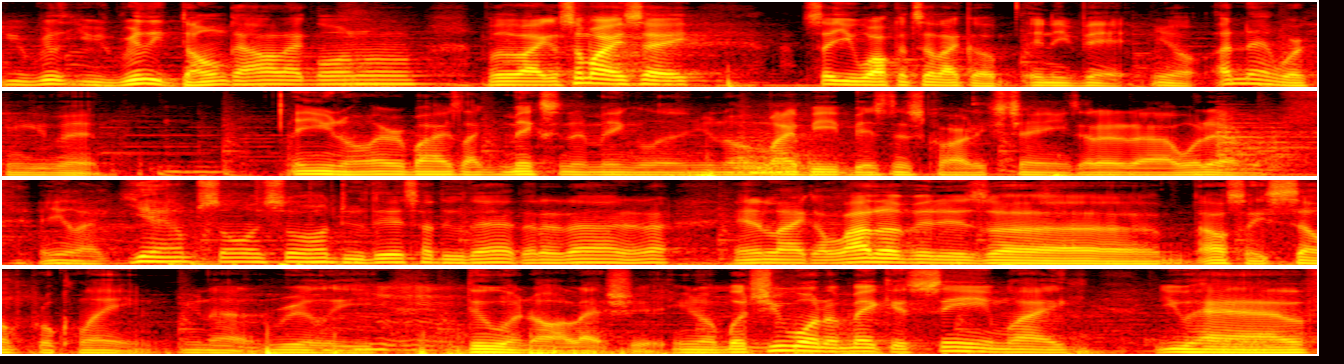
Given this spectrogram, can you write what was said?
you, you really, you really don't got all that going on. But like, if somebody say, say you walk into like a an event, you know, a networking event, and you know everybody's like mixing and mingling. You know, it might be business card exchange, da da da, whatever. And you're like, yeah, I'm so and so. I'll do this, I'll do that, da da da da. da. And like a lot of it is, uh, I'll say self-proclaimed. You're not really doing all that shit, you know. But you want to make it seem like you have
